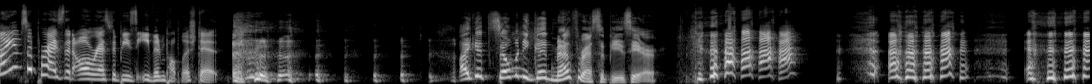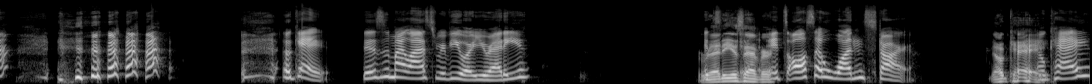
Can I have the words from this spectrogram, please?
am surprised that all recipes even published it. I get so many good meth recipes here. okay, this is my last review. Are you ready? Ready as ever. It's also one star. Okay. Okay?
